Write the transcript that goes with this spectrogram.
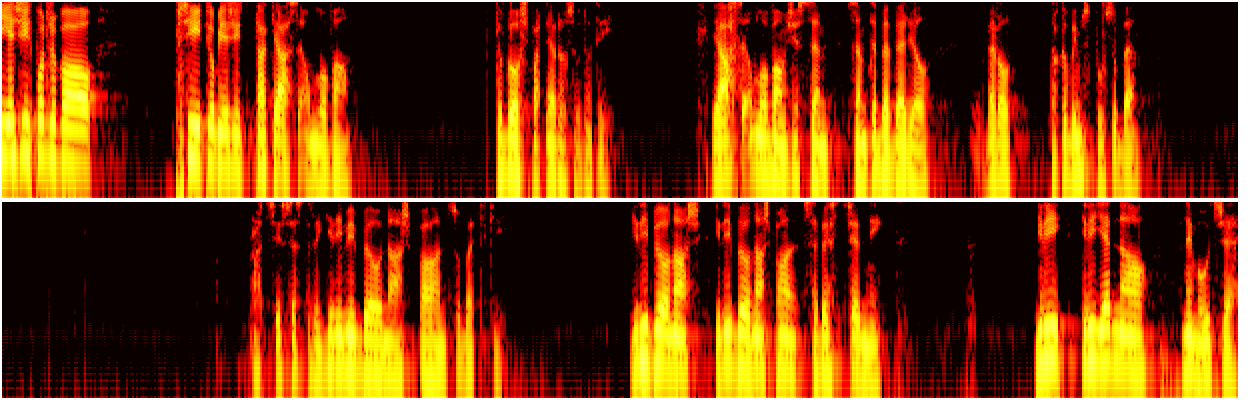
Ježíš potřeboval přijít tobě říct, tak já se omlouvám. To bylo špatně rozhodnutí. Já se omlouvám, že jsem, jsem tebe vedl, vedl takovým způsobem. Bratři a sestry, kdyby byl náš pán sobecký, kdy byl náš, kdy byl náš pán sebestředný, kdy, kdy jednal nemoudře,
